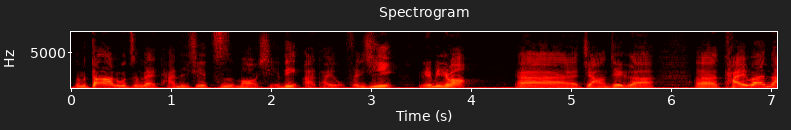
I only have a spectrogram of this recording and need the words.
那么大陆正在谈的一些自贸协定啊，它有分析，《人民日报》。啊，讲这个，呃，台湾呢，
